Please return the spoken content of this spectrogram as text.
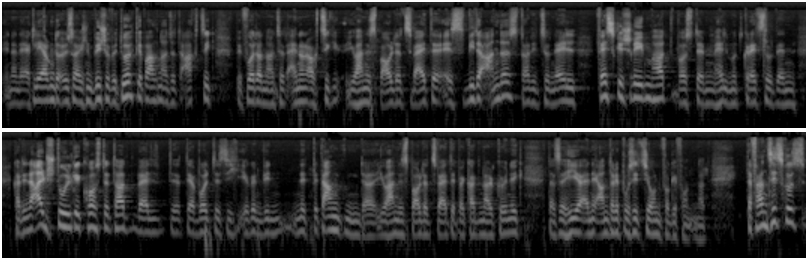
in einer Erklärung der österreichischen Bischöfe durchgebracht, 1980, bevor dann 1981 Johannes Paul II. es wieder anders, traditionell festgeschrieben hat, was dem Helmut Kretzel den Kardinalstuhl gekostet hat, weil der, der wollte sich irgendwie nicht bedanken, der Johannes Paul II. bei Kardinal König, dass er hier eine andere Position vorgefunden hat. Der Franziskus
